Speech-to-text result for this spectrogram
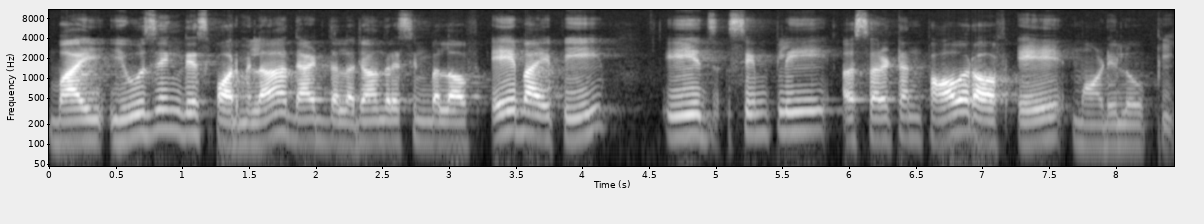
by using this formula that the Legendre symbol of A by P is simply a certain power of A modulo P.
